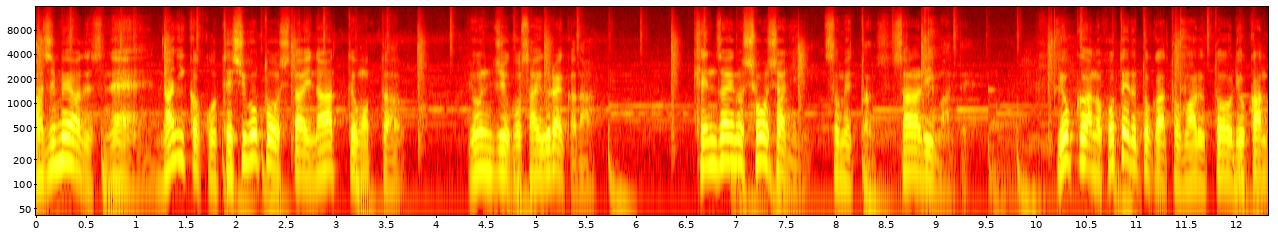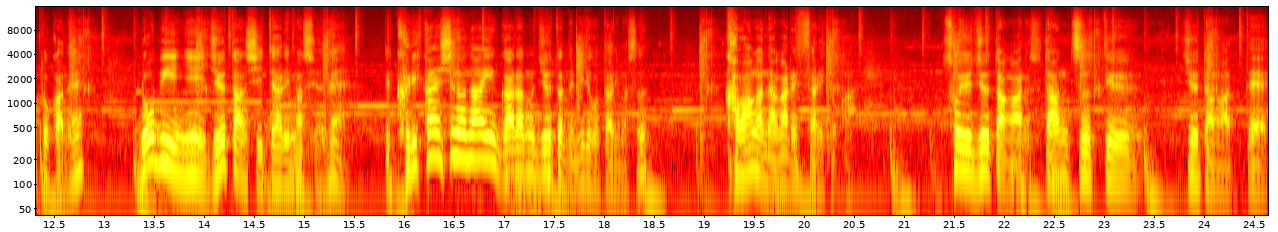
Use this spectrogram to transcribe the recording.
初めはですね何かこう手仕事をしたいなって思った45歳ぐらいかな。建材の商社に勤めてたんです。サラリーマンで。よくあのホテルとか泊まると旅館とかねロビーに絨毯敷いてありますよね。で繰り返しのない柄の絨毯で見たことあります？川が流れてたりとか。そういう絨毯があるんです。暖通っていう絨毯があって。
